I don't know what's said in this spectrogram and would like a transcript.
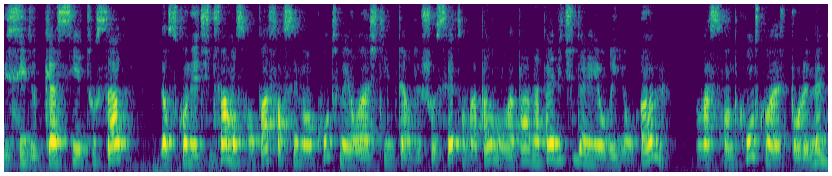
essayer de casser tout ça. Lorsqu'on est une femme, on ne se rend pas forcément compte, mais on va acheter une paire de chaussettes, on va pas, on va pas, n'a pas l'habitude d'aller au rayon homme. On va se rendre compte qu'on pour le même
